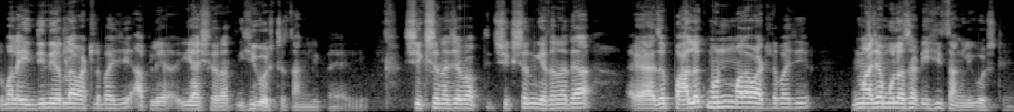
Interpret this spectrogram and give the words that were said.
तुम्हाला इंजिनियरला वाटलं पाहिजे. आपल्या या शहरात ही गोष्ट चांगली पाहिजे. शिक्षणाच्या बाबतीत शिक्षण घेताना त्या ॲज अ पालक म्हणून मला वाटलं पाहिजे. माझ्या मुलासाठी ही चांगली गोष्ट आहे.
